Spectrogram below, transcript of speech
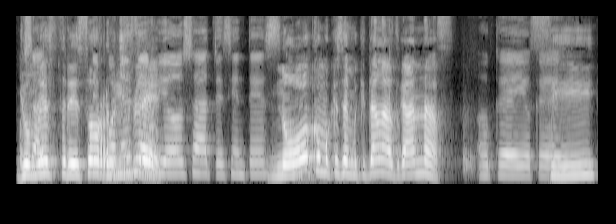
Yo O sea, me estreso Te pones horrible. nerviosa, te sientes. No, como que se me quitan las ganas. Ok, ok. Sí,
